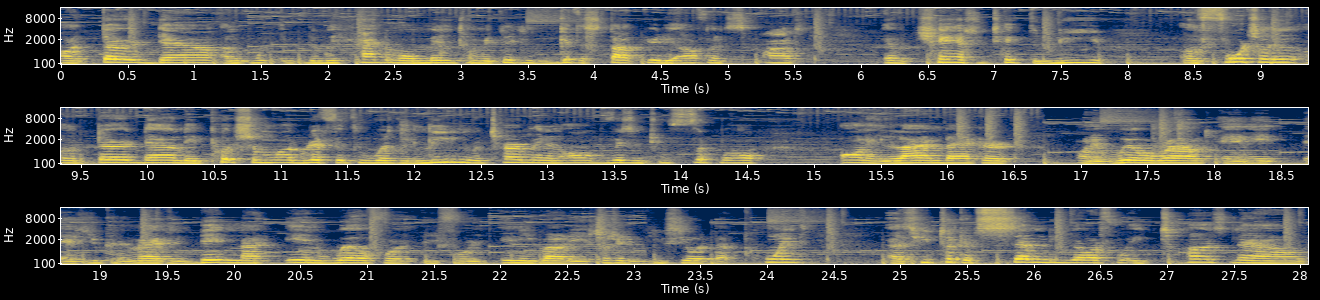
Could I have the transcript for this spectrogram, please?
on third down. Um, we, we, had the momentum. We think we could get the stop here. The offense spots have a chance to take the lead. Unfortunately, on the third down, they put Shamar Griffith, who was the leading returnman in all Division two football, on a linebacker on a wheel route, and it, as you can imagine, did not end well for for anybody associated with UCO at that point, as he took it 70 yards for a touchdown,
